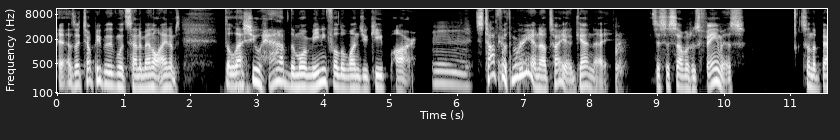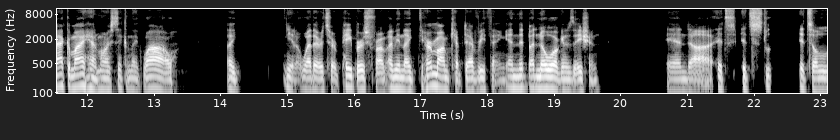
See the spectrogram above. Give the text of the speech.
as I tell people, even with sentimental items, the less you have, the more meaningful the ones you keep are. Mm. It's tough with. Maria, and I'll tell you again. I, this is someone who's famous, so in the back of my head, I'm always thinking like, wow, like you know, whether it's her papers from, I mean, like her mom kept everything, and th- but no organization, and uh, it's it's it's a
